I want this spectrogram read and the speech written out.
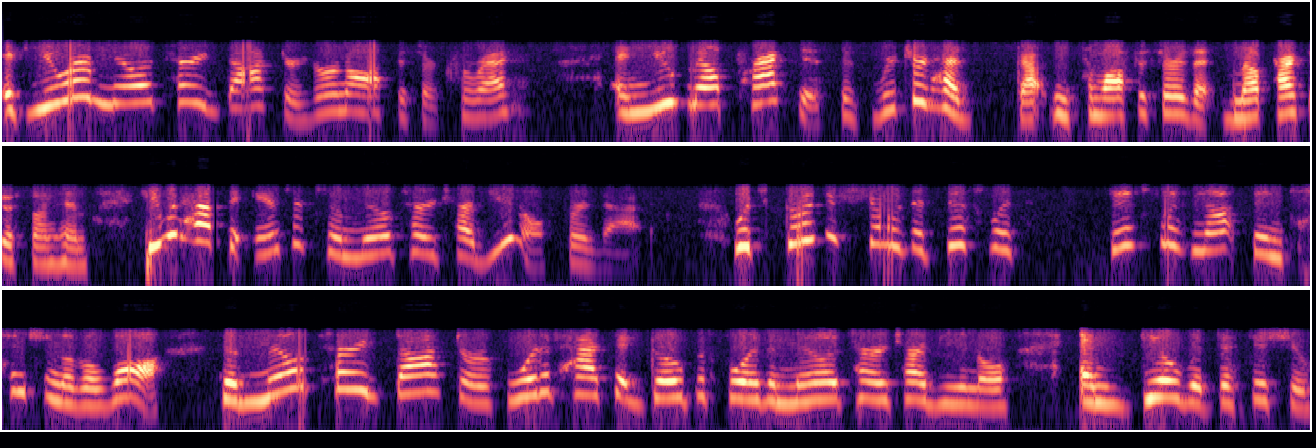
if you are a military doctor, you're an officer, correct? And you malpractice. If Richard had gotten some officer that malpracticed on him, he would have to answer to a military tribunal for that, which goes to show that this was this was not the intention of the law. The military doctor would have had to go before the military tribunal and deal with this issue.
